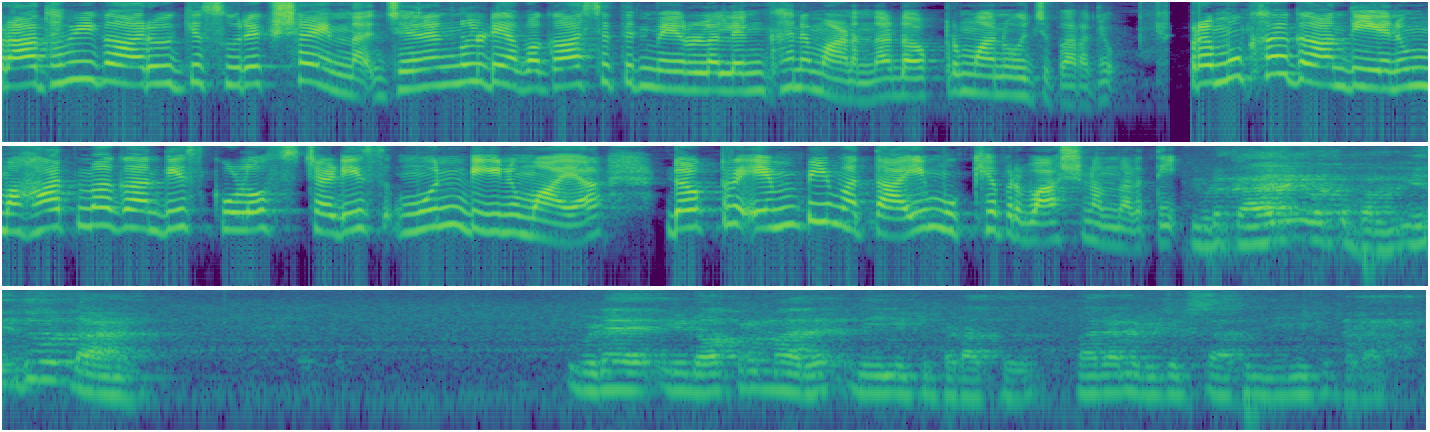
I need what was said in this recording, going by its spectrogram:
പ്രാഥമിക ആരോഗ്യ സുരക്ഷ എന്ന ജനങ്ങളുടെ അവകാശത്തിന്മേലുള്ള ലംഘനമാണെന്ന് ഡോക്ടർ മനോജ് പറഞ്ഞു. പ്രമുഖ ഗാന്ധിയനും മഹാത്മാഗാന്ധി സ്കൂൾ ഓഫ് സ്റ്റഡീസ് മുൻ ഡീനുമായ ഡോക്ടർ എം പി മത്തായി മുഖ്യപ്രഭാഷണം നടത്തി. ഇവിടെ കാര്യങ്ങളൊക്കെ പറഞ്ഞു. എന്തുകൊണ്ടാണ് ഇവിടെ ഈ ഡോക്ടർമാർ നിയമിക്കപ്പെടാത്തത് പാരാമെഡിക്കൽ സ്റ്റാഫ് നിയമിക്കപ്പെടാത്തത്?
